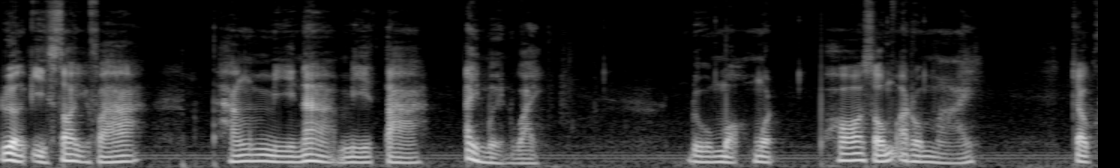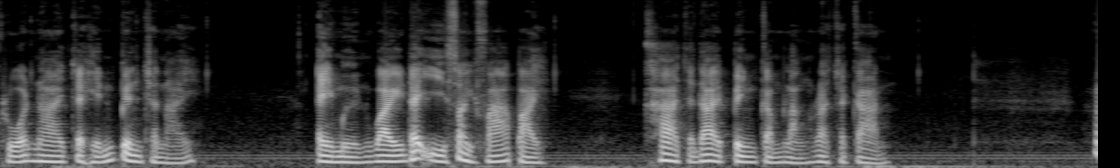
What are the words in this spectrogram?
เรื่องอีสร้อยฟ้า ทั้งมีหน้ามีตาไอ้หมื่นไวดูเหมาะหมดพอสมอารมณ์หมาย เจ้าครัวนายจะเห็นเป็นไฉนไอ้หมื่นไวได้อีสร้อยฟ้าไปข้าจะได้เป็นกำลังราชการ เอ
